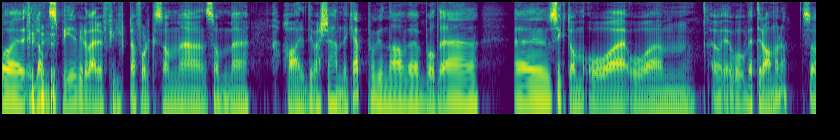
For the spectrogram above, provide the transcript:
og landsbyer ville være fylt av folk som, eh, som eh, har diverse handikap av eh, både uh, sykdom og, og, um, og, og veteraner, da. Så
